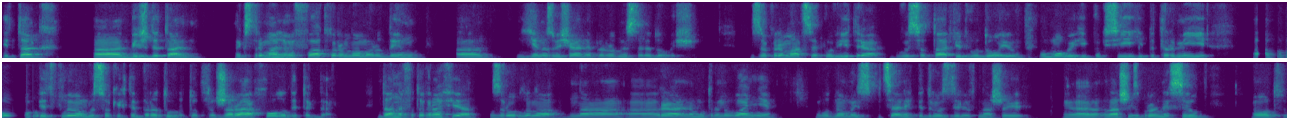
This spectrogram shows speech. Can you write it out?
І так, більш детально. Екстремальним фактором номер один є надзвичайне природне середовище. Зокрема, це повітря, висота під водою, умови гіпоксії, гіпотермії або під впливом високих температур, тобто жара, холод і так далі. Дана фотографія зроблена на реальному тренуванні в одному із спеціальних підрозділів нашої, е, наших збройних сил. От е,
